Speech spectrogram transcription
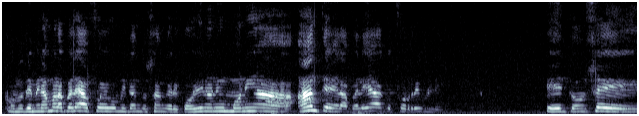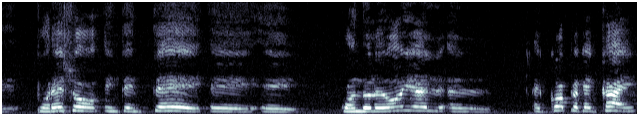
Cuando terminamos la pelea fue vomitando sangre. Cogí una neumonía antes de la pelea que fue horrible. Entonces, por eso intenté, cuando le doy el, el, el, golpe que cae,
